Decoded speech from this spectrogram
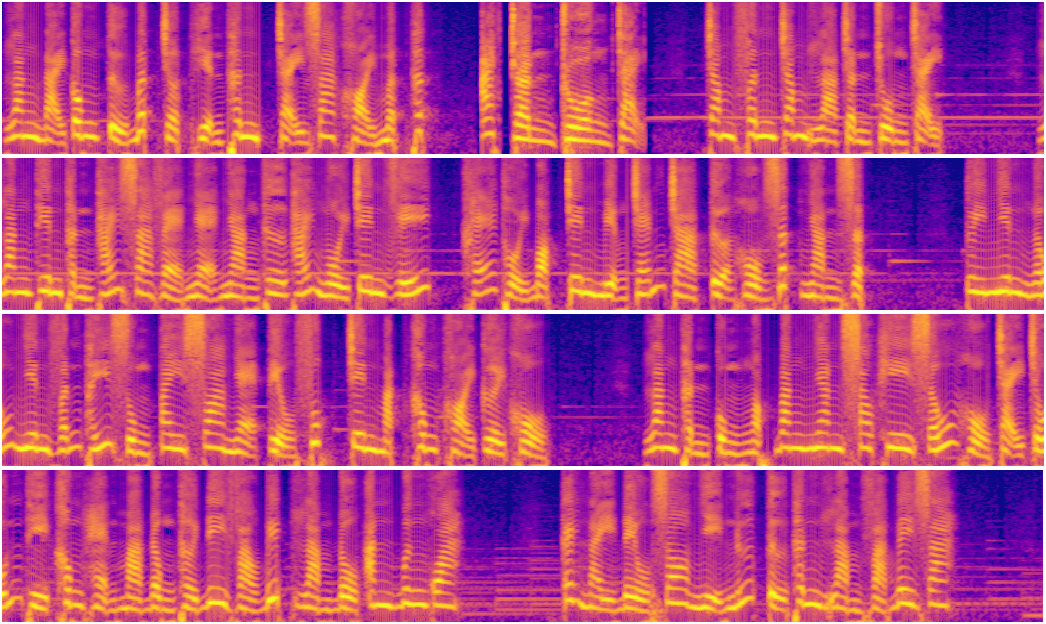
Lăng đại công tử bất chợt hiện thân chạy ra khỏi mật thất. Ách trần chuồng chạy. Trăm phân trăm là trần chuồng chạy. Lăng thiên thần thái ra vẻ nhẹ nhàng thư thái ngồi trên ghế, khẽ thổi bọt trên miệng chén trà tựa hồ rất nhàn giật. Tuy nhiên ngẫu nhiên vẫn thấy dùng tay xoa nhẹ tiểu phúc trên mặt không khỏi cười khổ. Lăng thần cùng Ngọc Băng Nhan sau khi xấu hổ chạy trốn thì không hẹn mà đồng thời đi vào bếp làm đồ ăn bưng qua. Cái này đều do nhị nữ tự thân làm và bê ra.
